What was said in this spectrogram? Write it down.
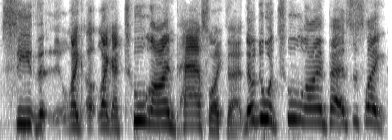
see the like a, like a two line pass like that. They'll do a two line pass. It's just like,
